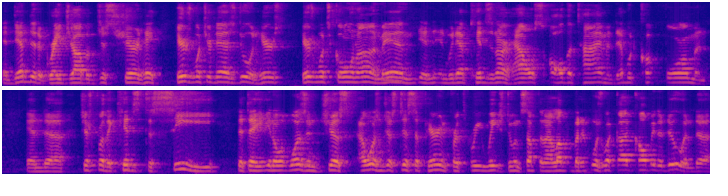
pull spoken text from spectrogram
and Deb did a great job of just sharing, hey, here's what your dad's doing. Here's here's what's going on, man. And, and we'd have kids in our house all the time, and Deb would cook for them, and and uh, just for the kids to see that they, you know, it wasn't just I wasn't just disappearing for three weeks doing something I loved, but it was what God called me to do, and uh,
